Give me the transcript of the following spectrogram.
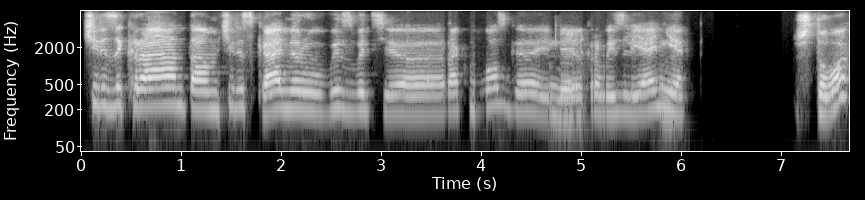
через экран, там, через камеру вызвать э, рак мозга или да. кровоизлияние. Да. Что?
